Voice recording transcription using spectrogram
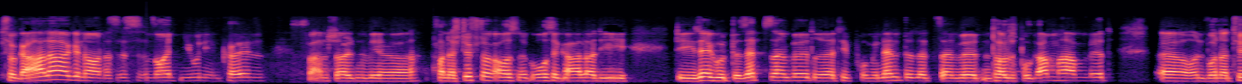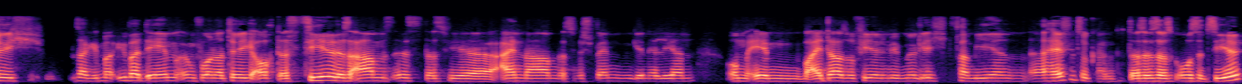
Zur Gala, genau, das ist am 9. Juni in Köln, veranstalten wir von der Stiftung aus eine große Gala, die die sehr gut besetzt sein wird, relativ prominent besetzt sein wird, ein tolles Programm haben wird äh, und wo natürlich, sage ich mal, über dem irgendwo natürlich auch das Ziel des Abends ist, dass wir Einnahmen, dass wir Spenden generieren, um eben weiter so vielen wie möglich Familien äh, helfen zu können. Das ist das große Ziel.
